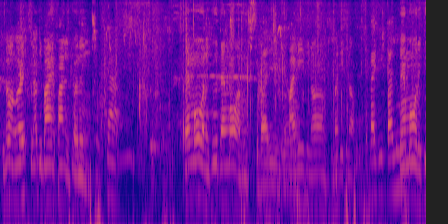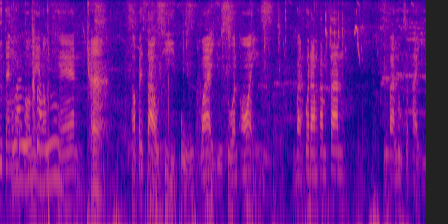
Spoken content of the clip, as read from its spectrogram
พี่น้องเอ้ยจะอธิบายให้ฟังอีกเทื่อหนึ่งจ้าแตงโมนี่คือแตงโมอันสบายดีสบายดีพี่น้องสบายดีพี่น้องสบายดีป้าลูกแตงโมนี่คือแตงโมพ่อแม่น้องแคนค่ะเขาไปเสาที่ปลูกไว้อยู่สวนอ้อยบ้านขวดดำคำตันบ้านลูกสะพายอี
